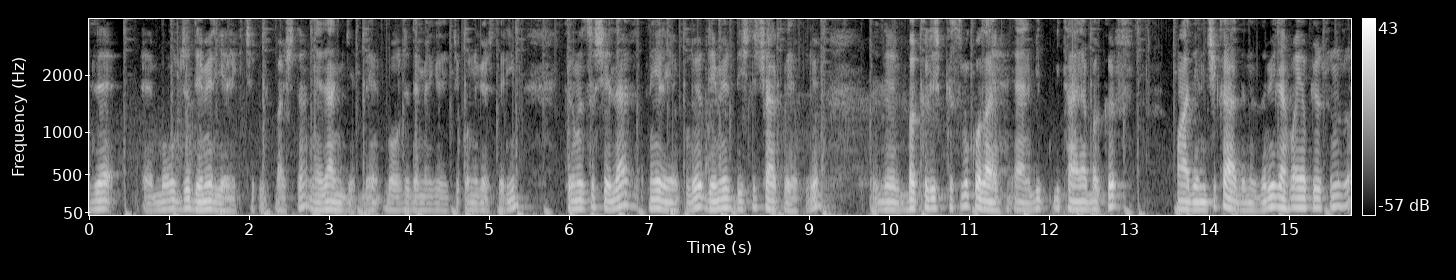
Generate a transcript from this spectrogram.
bize e, bolca demir gerekecek ilk başta. Neden de- bolca demir gerekecek onu göstereyim. Kırmızı şeyler neyle yapılıyor? Demir dişli çarkla yapılıyor. Bakır iş kısmı kolay. Yani bir, bir tane bakır madeni çıkardığınızda bir lafa yapıyorsunuz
